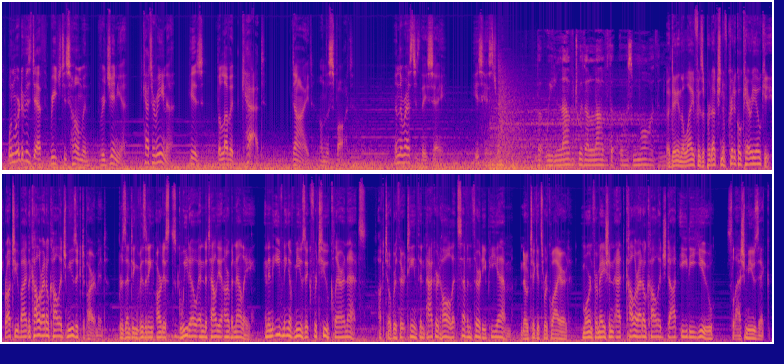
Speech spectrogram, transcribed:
when word of his death reached his home in Virginia, Catterina, his beloved cat, died on the spot. And the rest, as they say, is history. But we loved with a love that was more than. A Day in the Life is a production of Critical Karaoke, brought to you by the Colorado College Music Department, presenting visiting artists Guido and Natalia Arbonelli in an evening of music for two clarinets. October 13th in Packard Hall at 7:30 p.m. No tickets required. More information at coloradocollege.edu slash music.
